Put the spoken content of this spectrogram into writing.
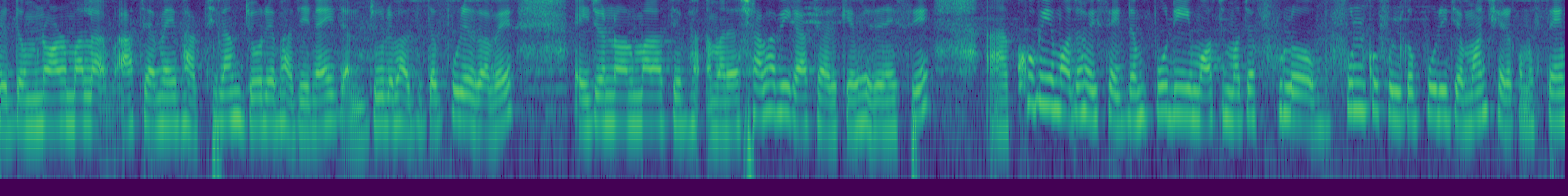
একদম নর্মাল আছে আমি ভাজছিলাম, জোরে ভাজি নাই জোরে ভাজি তো পুড়ে যাবে। এই জন্য নর্মাল আছে মানে স্বাভাবিক আছে আর কি ভেজে নিছি। খুবই মজা হয়েছে, একদম পুরি, মচমচে ফুলো, ফুলকো ফুলকো পুরি যেমন, সেরকম সেম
